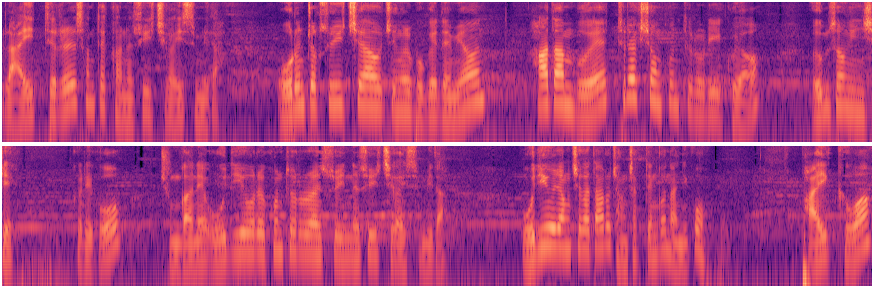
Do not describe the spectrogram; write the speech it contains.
라이트를 선택하는 스위치가 있습니다. 오른쪽 스위치 하우징을 보게 되면 하단부에 트랙션 컨트롤이 있고요. 음성 인식 그리고 중간에 오디오를 컨트롤할 수 있는 스위치가 있습니다. 오디오 장치가 따로 장착된 건 아니고 바이크와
